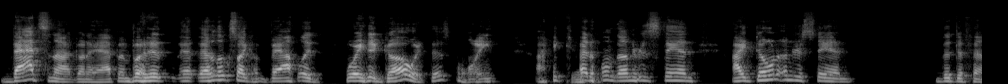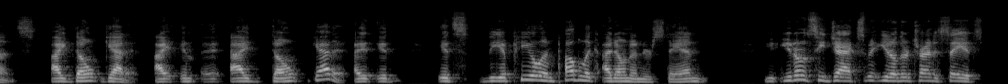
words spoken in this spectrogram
That's not going to happen, but it that, that, looks like a valid way to go at this point. I, I don't understand. I don't understand the defense. I don't get it. I I don't get it. I, it it's the appeal in public. I don't understand. You, you don't see Jack Smith. You know they're trying to say it's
